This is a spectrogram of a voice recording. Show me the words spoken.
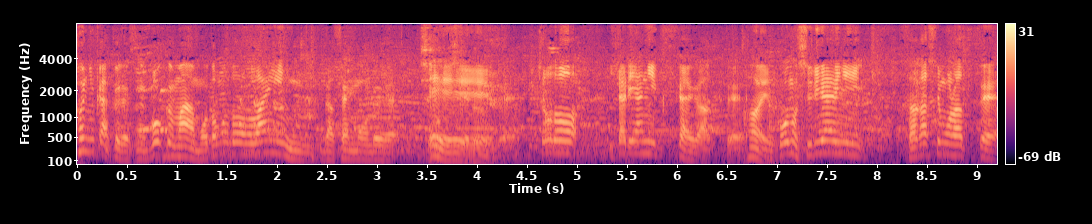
とにかくですね僕まあもともとワインが専門で仕事してるんで、えちょうどイタリアに行く機会があって、はい。向こうの知り合いに探してもらって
